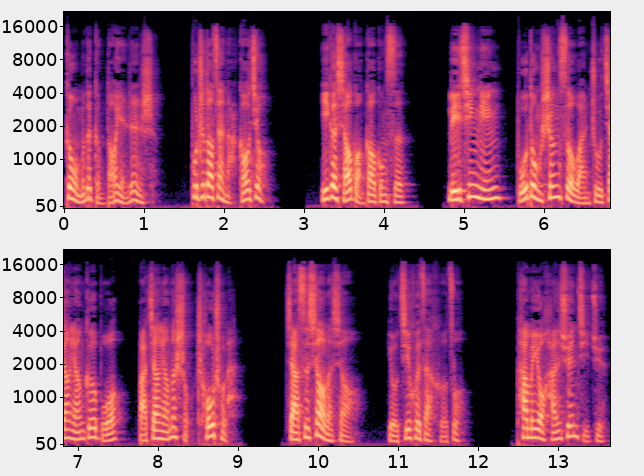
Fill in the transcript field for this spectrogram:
跟我们的耿导演认识，不知道在哪儿高就。一个小广告公司。李青宁不动声色挽住江阳胳膊，把江阳的手抽出来。贾斯笑了笑，有机会再合作。他们又寒暄几句。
